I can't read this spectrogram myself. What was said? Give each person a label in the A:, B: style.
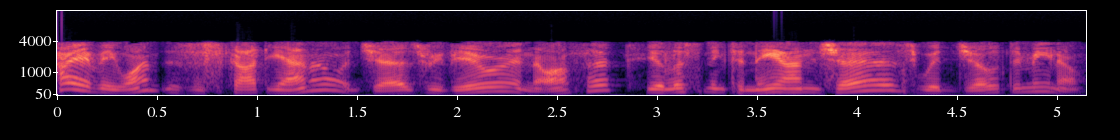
A: Hi, everyone. This is Scott Yano, a jazz reviewer and author. You're listening to Neon Jazz with Joe Dimino.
